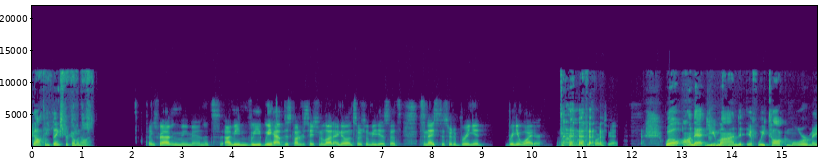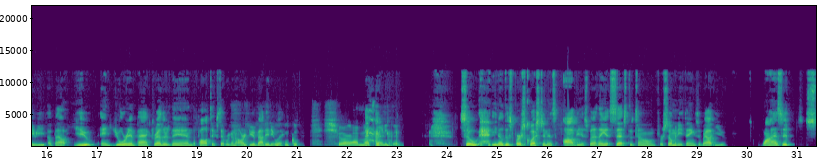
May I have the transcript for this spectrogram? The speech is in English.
Gotham, thanks for coming on. Thanks for having me, man. It's I mean, we we have this conversation a lot. I know on social media, so it's it's nice to sort of bring it bring it wider. Uh, I'm looking forward to it. Well, on that, do you mind if we talk more maybe about you and your impact rather than the politics that we're going to argue about anyway? sure, I'm up for anything. so, you know, this first question is obvious, but I think it sets the tone for so many things about you. Why is it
